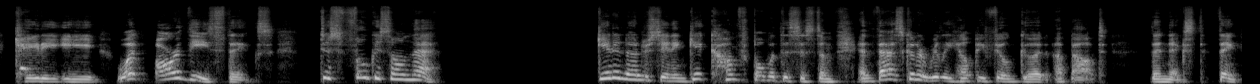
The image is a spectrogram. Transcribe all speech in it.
KDE? What are these things? Just focus on that. Get an understanding, get comfortable with the system, and that's going to really help you feel good about the next thing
